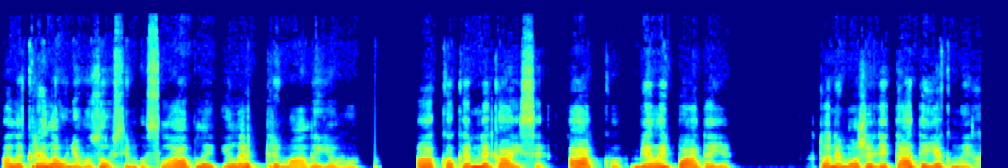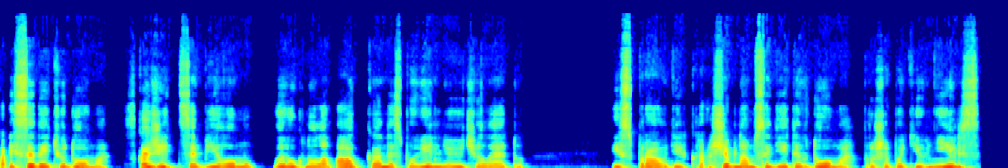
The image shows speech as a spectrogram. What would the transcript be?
але крила у нього зовсім ослабли і ледь тримали його. Акко, кимникайся, Акко, білий падає. Хто не може літати, як ми, хай сидить удома. Скажіть це білому, вигукнула Акка, не сповільнюючи лету. І справді, краще б нам сидіти вдома, прошепотів Нільс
